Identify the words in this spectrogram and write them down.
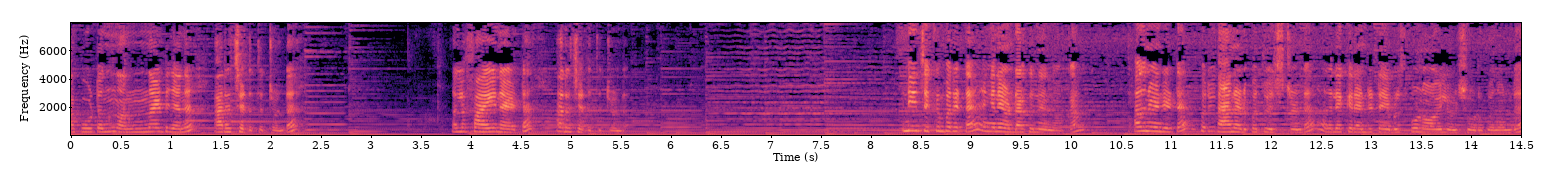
ആ കൂട്ടൊന്ന് നന്നായിട്ട് ഞാൻ അരച്ചെടുത്തിട്ടുണ്ട്. നല്ല ഫൈനായിട്ട് അരച്ചെടുത്തിട്ടുണ്ട്. ഇനി ചിക്കൻ പൊരട്ട എങ്ങനെയാ ഉണ്ടാക്കുന്നതെന്ന് നോക്കാം. അതിന് വേണ്ടിയിട്ട് ഒരു പാൻ അടുപ്പത്ത് വെച്ചിട്ടുണ്ട്. അതിലേക്ക് രണ്ട് ടേബിൾ സ്പൂൺ ഓയിൽ ഒഴിച്ചു കൊടുക്കുന്നുണ്ട്.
